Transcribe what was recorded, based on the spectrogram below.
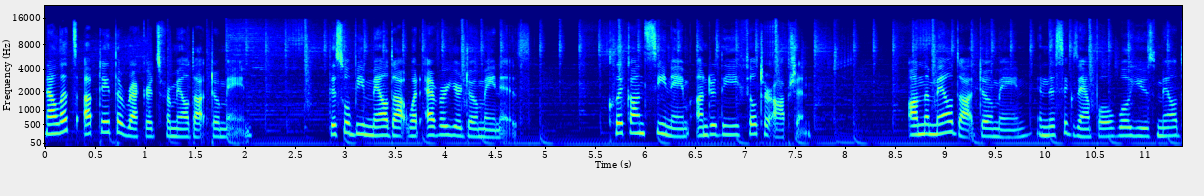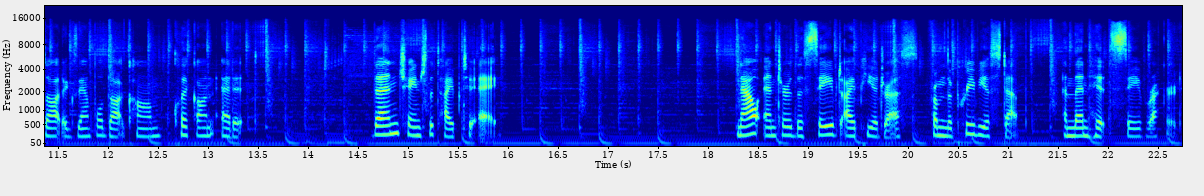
Now let's update the records for mail.domain. This will be mail.whatever your domain is. Click on CNAME under the Filter option. On the mail.domain, in this example, we'll use mail.example.com, click on Edit. Then change the type to A. Now enter the saved IP address from the previous step, and then hit Save Record.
